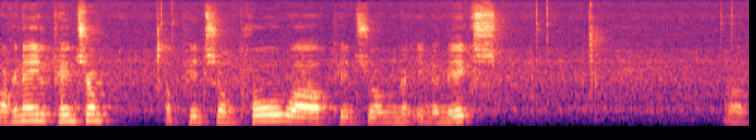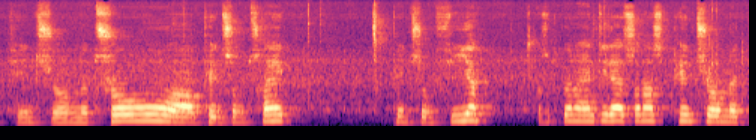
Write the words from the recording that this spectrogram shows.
original Pentium og Pentium Pro og Pentium MMX og Pentium 2 og Pentium 3 Pentium 4 og så begynder alle de der, så er der også Pentium D.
